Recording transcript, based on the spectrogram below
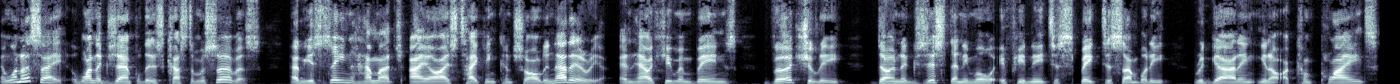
And when I say one example, there's customer service. Have you seen how much AI is taking control in that area and how human beings virtually don't exist anymore if you need to speak to somebody regarding, you know, a complaint,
